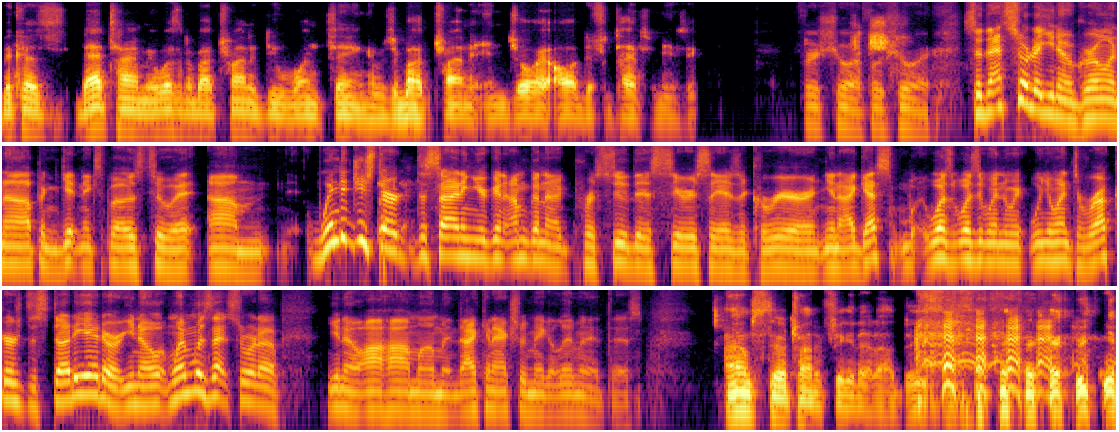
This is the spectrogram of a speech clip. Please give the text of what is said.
because that time it wasn't about trying to do one thing. It was about trying to enjoy all different types of music. For sure, for sure. So that's sort of you know growing up and getting exposed to it. Um, when did you start deciding you're gonna I'm gonna pursue this seriously as a career? And you know, I guess was was it when when you went to Rutgers to study it, or you know, when was that sort of you know aha moment I can actually make a living at this? I'm still trying to figure that out, dude. you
